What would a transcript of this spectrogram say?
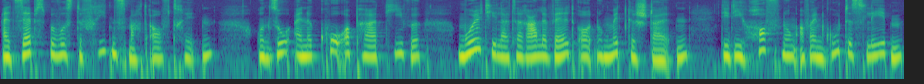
als selbstbewusste Friedensmacht auftreten und so eine kooperative, multilaterale Weltordnung mitgestalten, die die Hoffnung auf ein gutes Leben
